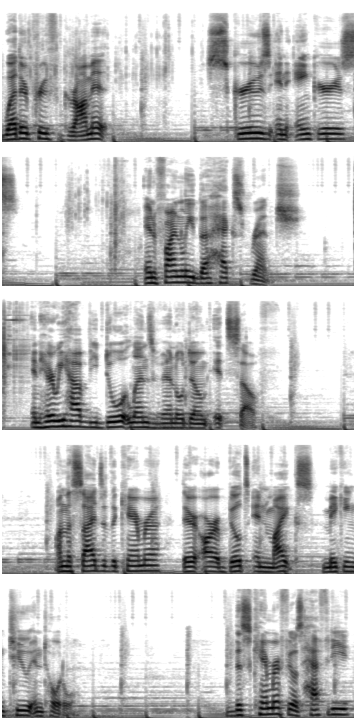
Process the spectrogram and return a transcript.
weatherproof grommet, screws and anchors, and finally the hex wrench. And here we have the dual lens Vandal Dome itself. On the sides of the camera, there are built-in mics, making two in total. This camera feels hefty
